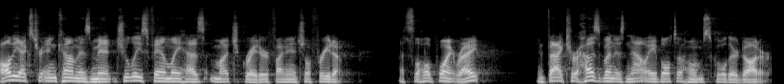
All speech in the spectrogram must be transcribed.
All the extra income has meant Julie's family has much greater financial freedom. That's the whole point, right? In fact, her husband is now able to homeschool their daughter.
